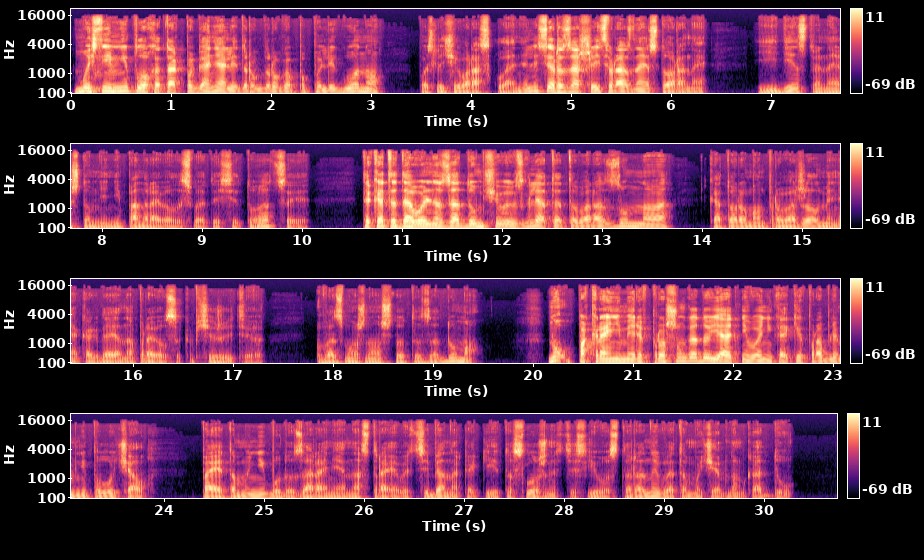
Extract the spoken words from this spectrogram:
Мы с ним неплохо так погоняли друг друга по полигону, после чего раскланялись и разошлись в разные стороны. Единственное, что мне не понравилось в этой ситуации, так это довольно задумчивый взгляд этого разумного, которым он провожал меня, когда я направился к общежитию. Возможно, он что-то задумал. Ну, по крайней мере, в прошлом году я от него никаких проблем не получал, поэтому не буду заранее настраивать себя на какие-то сложности с его стороны в этом учебном году.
